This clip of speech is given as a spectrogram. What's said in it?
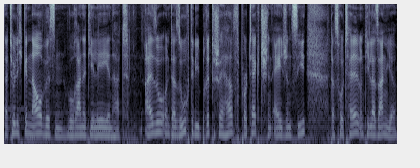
natürlich genau wissen, woran es gelegen hat. Also untersuchte die britische Health Protection Agency das Hotel und die Lasagne.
